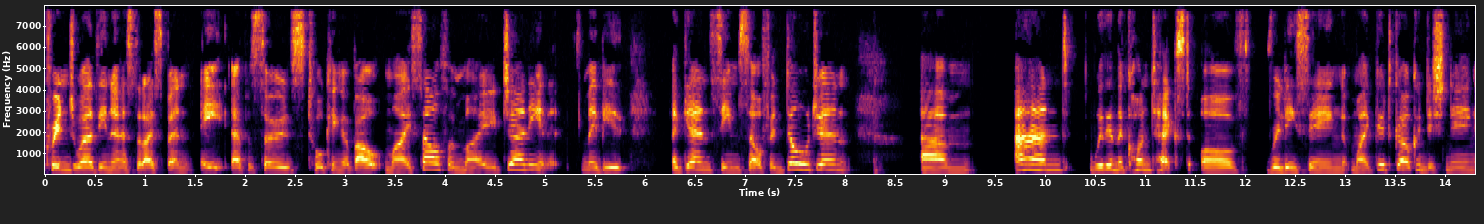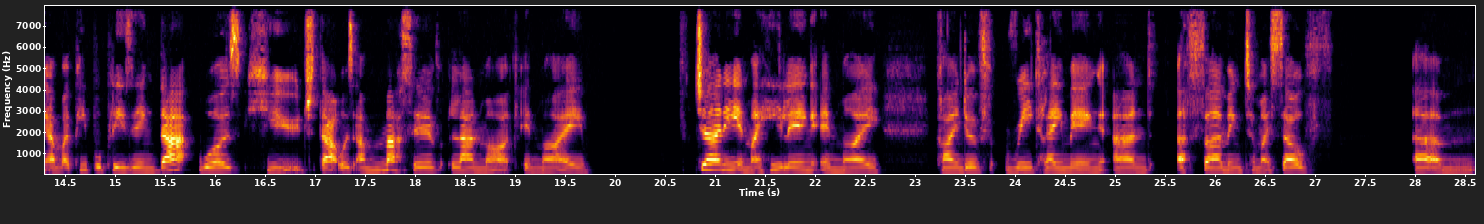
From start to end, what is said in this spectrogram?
cringeworthiness that I spent eight episodes talking about myself and my journey and it maybe again seems self-indulgent um, and within the context of releasing my good girl conditioning and my people pleasing, that was huge. That was a massive landmark in my journey, in my healing, in my kind of reclaiming and affirming to myself um,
